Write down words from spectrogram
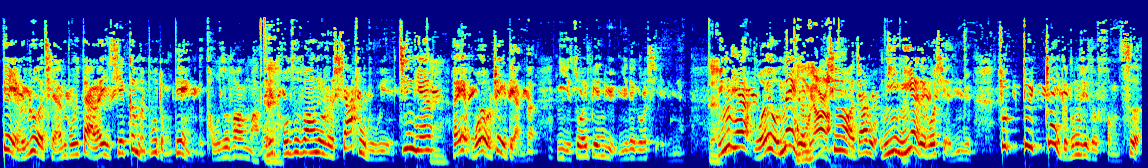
电影热钱不是带来一些根本不懂电影的投资方嘛？那些投资方就是瞎出主意。今天哎，我有这个点子，你作为编剧你得给我写进去。明天我有那个明星要加入，你你也得给我写进去。就对这个东西的讽刺，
